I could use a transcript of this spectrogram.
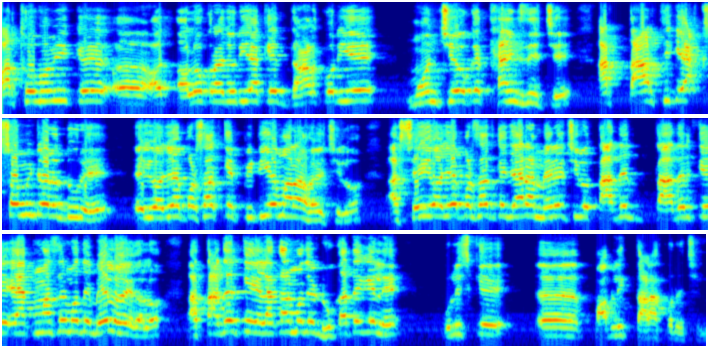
পার্থভূমিকে অলোক রাজরিয়াকে দাঁড় করিয়ে মঞ্চে ওকে থ্যাঙ্কস দিচ্ছে। আর তার থেকে একশো মিটার দূরে এই অজয় প্রসাদকে পিটিয়ে মারা হয়েছিল। আর সেই অজয় প্রসাদকে যারা মেরেছিল, তাদের, তাদেরকে এক মাসের মধ্যে বেল হয়ে গেল। আর তাদেরকে এলাকার মধ্যে ঢুকাতে গেলে পুলিশকে পাবলিক তাড়া করেছিল।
